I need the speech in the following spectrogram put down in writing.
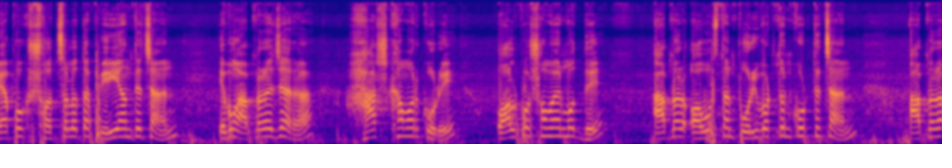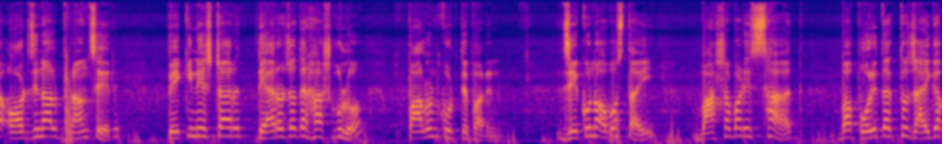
ব্যাপক সচ্ছলতা ফিরিয়ে আনতে চান এবং আপনারা যারা হাঁস খামার করে অল্প সময়ের মধ্যে আপনার অবস্থান পরিবর্তন করতে চান আপনারা অরিজিনাল ফ্রান্সের পেকিনেস্টার তেরো জাতের হাঁসগুলো পালন করতে পারেন। যে কোনো অবস্থায় বাসাবাড়ির ছাদ বা পরিত্যক্ত জায়গা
